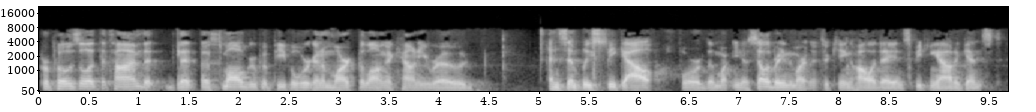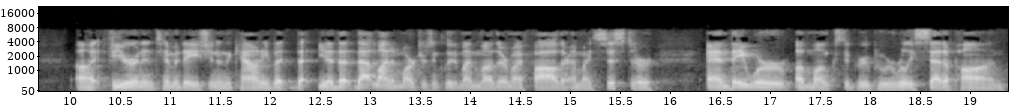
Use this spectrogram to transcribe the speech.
proposal at the time that that a small group of people were going to march along a county road and simply speak out for the you know celebrating the Martin Luther King holiday and speaking out against uh, fear and intimidation in the county. But that, you know that that line of marchers included my mother, my father, and my sister, and they were amongst a group who were really set upon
